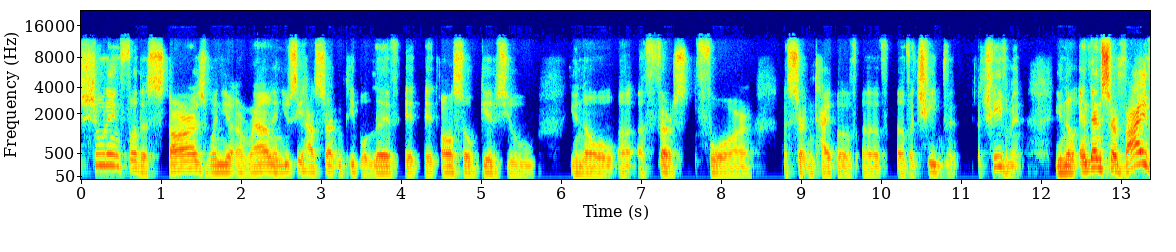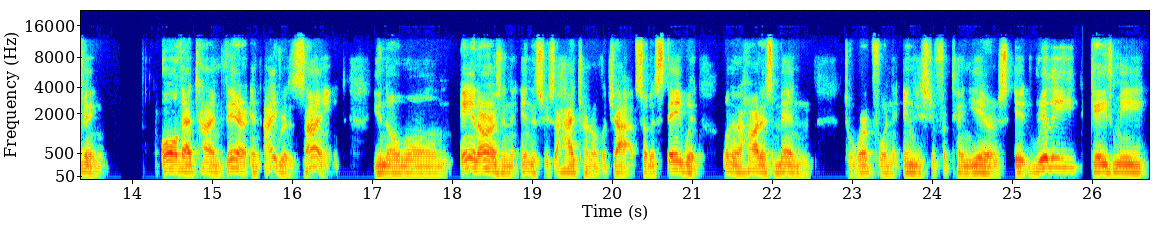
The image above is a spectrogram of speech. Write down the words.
shooting for the stars when you're around and you see how certain people live, it, it also gives you, you know, a, a thirst for a certain type of, of, of achievement, achievement, you know, and then surviving all that time there. And I resigned you know, um, A&Rs in the industry, it's a high turnover job. So to stay with one of the hardest men to work for in the industry for 10 years, it really gave me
